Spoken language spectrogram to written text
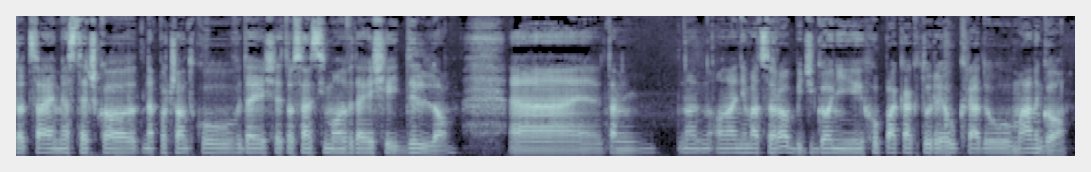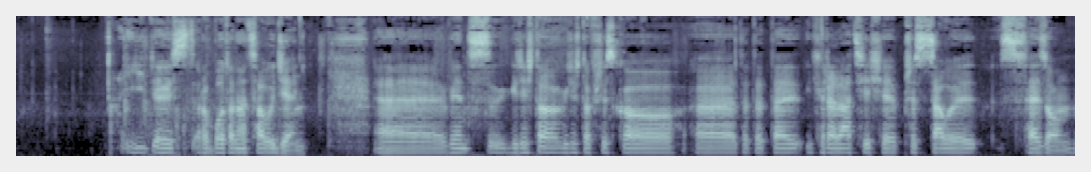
to całe miasteczko na początku wydaje się, to San Simon wydaje się idyllą. E, tam no, ona nie ma co robić, goni chłopaka, który ukradł mango i to jest robota na cały dzień. E, więc gdzieś to, gdzieś to wszystko, e, te, te, te ich relacje się przez cały sezon,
